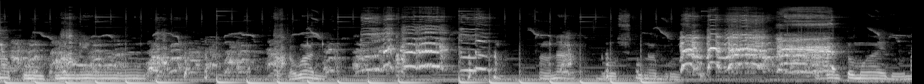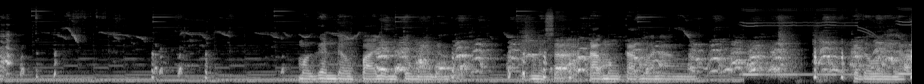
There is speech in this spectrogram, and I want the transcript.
Na, yung katawan. Ano na, bros ko na bros ko. Ganito mga idol. Magandang palo nito mga ganito. Nasa tamang-tama ng kagawan nila.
